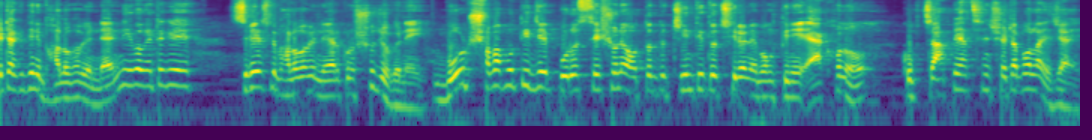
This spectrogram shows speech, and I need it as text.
এটাকে তিনি ভালোভাবে নেননি এবং এটাকে সিরিয়াসলি ভালোভাবে নেওয়ার কোনো সুযোগ নেই। বোর্ড সভাপতি যে পুরো সেশনে অত্যন্ত চিন্তিত ছিলেন এবং তিনি এখনও খুব চাপে আছেন, সেটা বলাই যায়।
